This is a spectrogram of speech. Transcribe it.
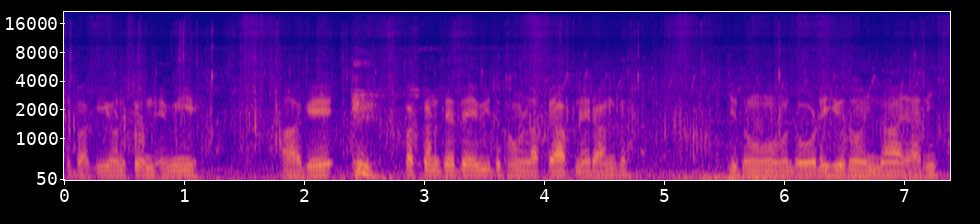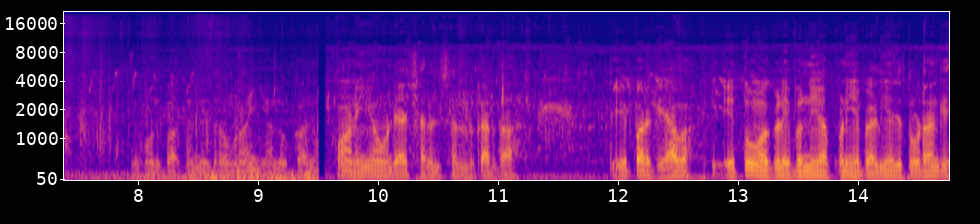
ਤੇ ਬਾਕੀ ਹੁਣ ਝੋਨੇ ਵੀ ਆ ਗਏ। ਪੱਕਣ ਤੇ ਤੇ ਇਹ ਵੀ ਦਿਖਾਉਣ ਲੱਗ ਪਿਆ ਆਪਣੇ ਰੰਗ। ਜਦੋਂ ਲੋੜ ਸੀ ਉਦੋਂ ਇੰਨਾ ਆਇਆ ਨਹੀਂ। ਤੇ ਹੁਣ ਬਸ ਉਹਨੇ ਡਰਾਉਣਾ ਹੀ ਆ ਲੋਕਾਂ ਨੂੰ। ਪਾਣੀ ਆਉਣ ਡਿਆ ਛਰਲ ਛਰਲ ਕਰਦਾ। ਤੇ ਇਹ ਭਰ ਗਿਆ ਵਾ। ਤੇ ਇਹ ਤੋਂ ਅਗਲੇ ਬੰਨੇ ਆਪਣੀਆਂ ਪੈਲੀਆਂ 'ਚ ਤੋੜਾਂਗੇ।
